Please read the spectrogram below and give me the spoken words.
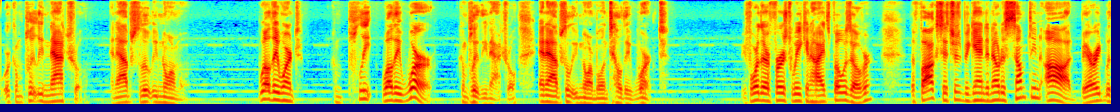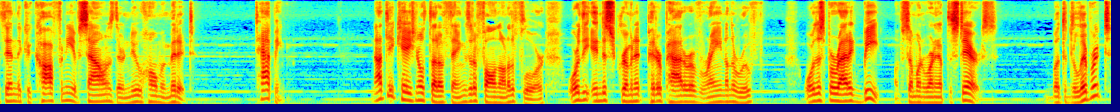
were completely natural and absolutely normal. Well, they weren't complete, well, they were completely natural and absolutely normal until they weren't. Before their first week in Hydesville was over, the Fox sisters began to notice something odd buried within the cacophony of sounds their new home emitted tapping. Not the occasional thud of things that have fallen onto the floor, or the indiscriminate pitter patter of rain on the roof, or the sporadic beat of someone running up the stairs, but the deliberate,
